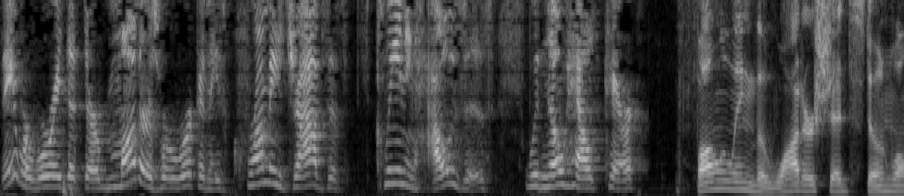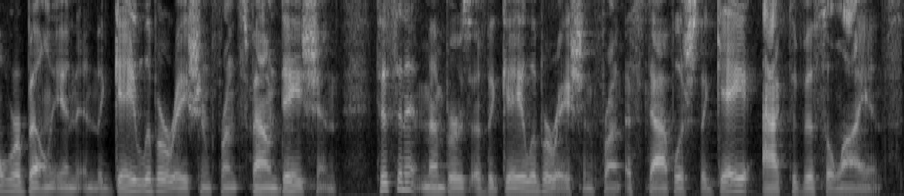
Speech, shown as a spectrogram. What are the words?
They were worried that their mothers were working these crummy jobs as cleaning houses with no health care. Following the Watershed Stonewall Rebellion and the Gay Liberation Front's foundation, dissident members of the Gay Liberation Front established the Gay Activists Alliance,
